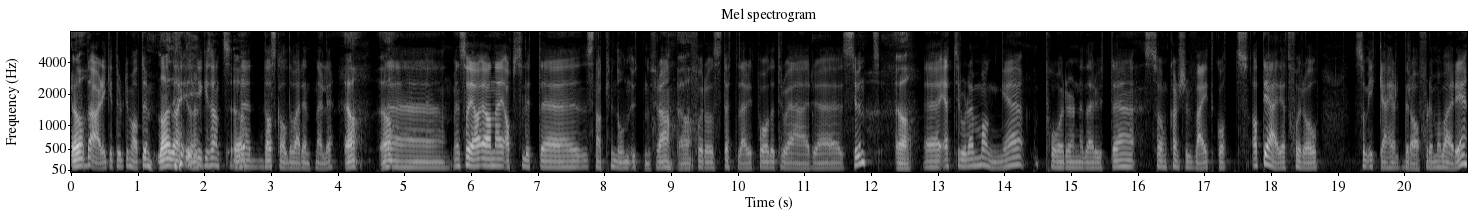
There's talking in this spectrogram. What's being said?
Ja. da er det ikke et ultimatum. Nei, det er ikke det. ikke sant? Ja. Det, da skal det være enten-eller. Ja. Ja. Eh, men så ja, ja nei, absolutt uh, snakk med noen utenfra Ja. for å støtte deg litt på. Det tror jeg er uh, sunt. ja. Jeg tror det er mange pårørende der ute som kanskje veit godt at de er i et forhold som ikke er helt bra for dem å være i,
